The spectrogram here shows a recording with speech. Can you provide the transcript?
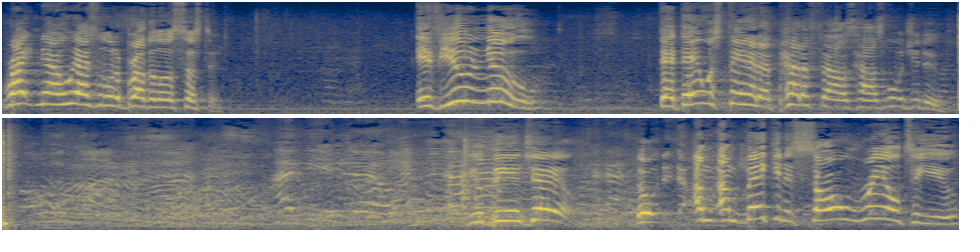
Right now, who has a little brother, little sister? If you knew that they were staying at a pedophile's house, what would you do? I'd be in jail. You'll be in jail. I'm, I'm making it so real to you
